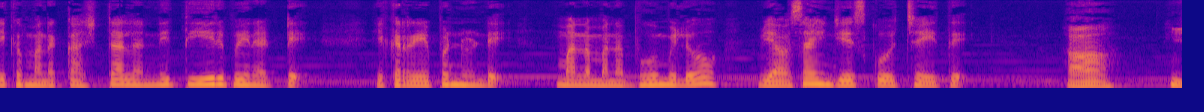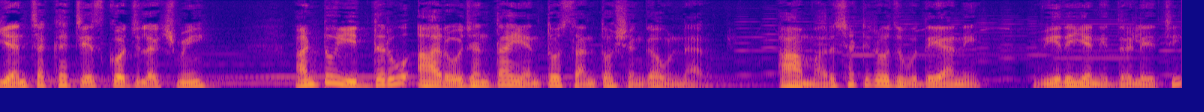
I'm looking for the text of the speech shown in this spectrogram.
ఇక మన కష్టాలన్నీ తీరిపోయినట్టే. ఇక రేపటి నుండే మనం మన భూమిలో వ్యవసాయం చేసుకోవచ్చు అయితే. ఆ ఎంచక్క చేసుకోవచ్చు లక్ష్మి. అంటూ ఇద్దరూ ఆ రోజంతా ఎంతో సంతోషంగా ఉన్నారు. ఆ మరుసటి రోజు ఉదయాన్నే వీరయ్య నిద్రలేచి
